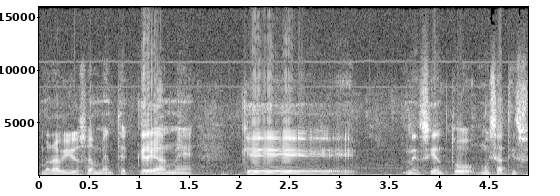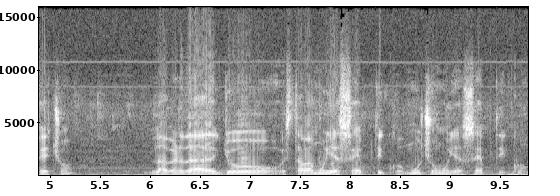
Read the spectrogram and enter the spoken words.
maravillosamente. Créanme que me siento muy satisfecho la verdad yo estaba muy escéptico, mucho, muy escéptico,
